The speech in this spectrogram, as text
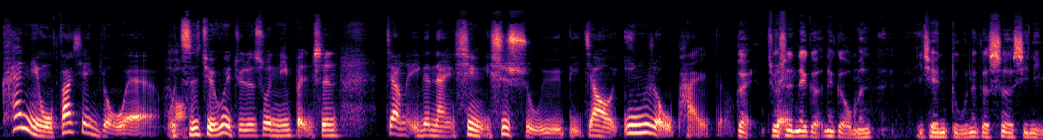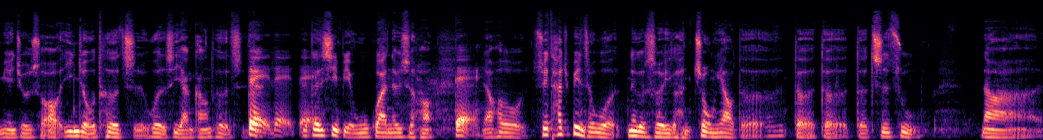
看你，我发现有哎，我直觉会觉得说你本身这样的一个男性，你是属于比较阴柔派的。对，就是那个那个我们以前读那个社心里面，就是说哦，阴柔特质或者是阳刚特质，对对对，跟性别无关的时候，对。然后，所以它就变成我那个时候一个很重要的的的的支柱。那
